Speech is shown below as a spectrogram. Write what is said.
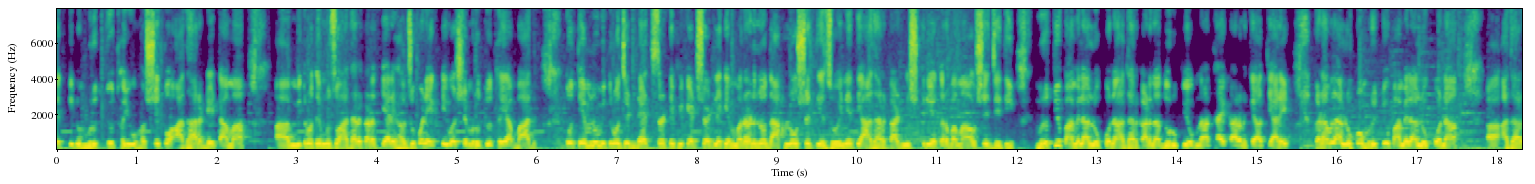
વ્યક્તિનું મૃત્યુ થયું હશે તો આધાર ડેટામાં અ, મિત્રો, તેમનું જો આધાર કાર્ડ અત્યારે હજુ પણ એક્ટિવ હશે, મૃત્યુ થયા બાદ? તો તેમનું મિત્રો જે ડેથ સર્ટિફિકેટ છે, એટલે કે મરણનો દાખલો છે, તે જોઈને તે આધાર કાર્ડ નિષ્ક્રિય કરવામાં આવશે, જેથી મૃત્યુ પામેલા લોકોના આધાર કાર્ડના દુરુપયોગ ના થાય, કારણ કે અત્યારે ઘણા બધા લોકો મૃત્યુ પામેલા લોકોના આધાર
